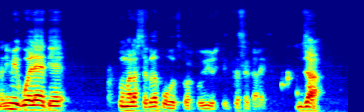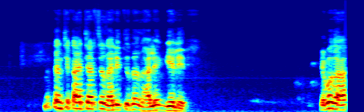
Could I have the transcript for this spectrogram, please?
म्हणजे मी गोळ्या ते तुम्हाला सगळं पोहोच करतो व्यवस्थित कसं करायचं? जा. मग त्यांची काय चर्चा झाली तिथं झाले गेले. हे बघा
